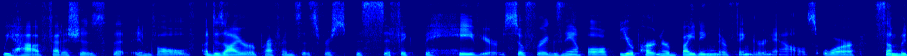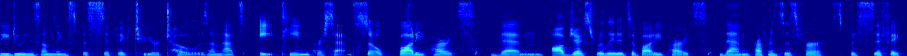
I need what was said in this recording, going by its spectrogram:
we have fetishes that involve a desire or preferences for specific behaviors. So, for example, your partner biting their fingernails or somebody doing something specific to your toes, and that's 18%. So, body parts, then objects related to body parts parts than preferences for specific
